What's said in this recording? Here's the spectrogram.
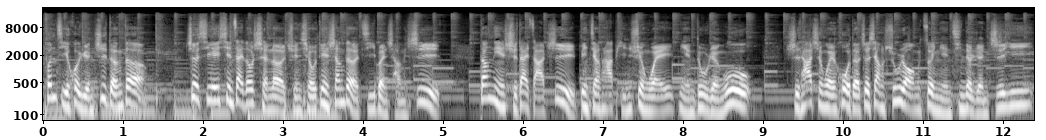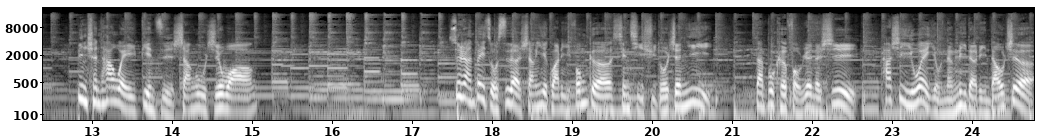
分级会员制等等。这些现在都成了全球电商的基本常识。当年《时代》杂志便将他评选为年度人物，使他成为获得这项殊荣最年轻的人之一。并称他为电子商务之王。虽然贝佐斯的商业管理风格掀起许多争议，但不可否认的是，他是一位有能力的领导者，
